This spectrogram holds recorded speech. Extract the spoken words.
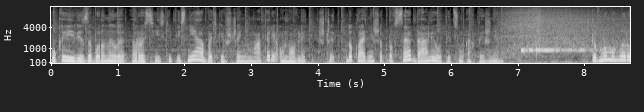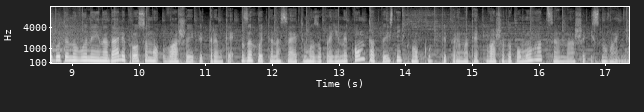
У Києві заборонили російські пісні, а батьківщині матері оновлять щит. Докладніше про все далі далі у підсумках тижня. Щоб ми могли робити новини і надалі, просимо вашої підтримки. Заходьте на сайт Ми з України.ком та тисніть кнопку Підтримати. Ваша допомога це наше існування.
